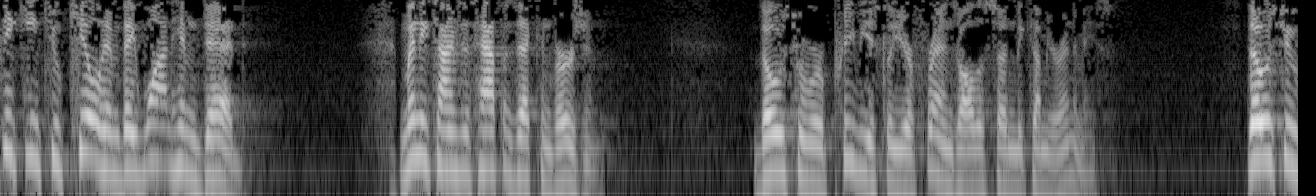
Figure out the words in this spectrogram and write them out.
seeking to kill him. They want him dead. Many times this happens at conversion. Those who were previously your friends all of a sudden become your enemies. Those who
